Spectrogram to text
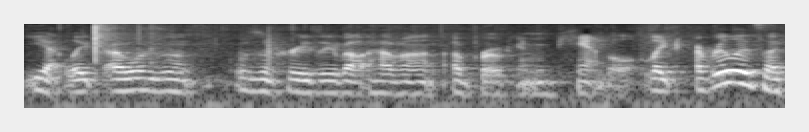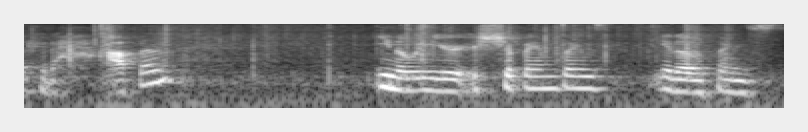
yeah, like I wasn't wasn't crazy about having a broken candle. Like I realized that could happen. You know, when you're shipping things, you know, things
